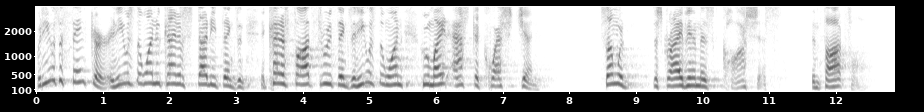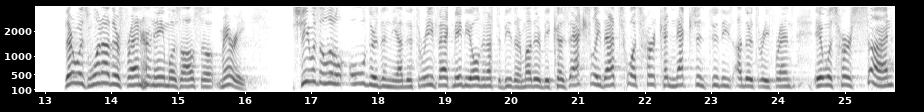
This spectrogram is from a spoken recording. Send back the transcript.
but he was a thinker, and he was the one who kind of studied things and, and kind of thought through things, and he was the one who might ask a question. Some would describe him as cautious and thoughtful. There was one other friend, her name was also Mary. She was a little older than the other three. In fact, maybe old enough to be their mother because actually that's what's her connection to these other three friends. It was her son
